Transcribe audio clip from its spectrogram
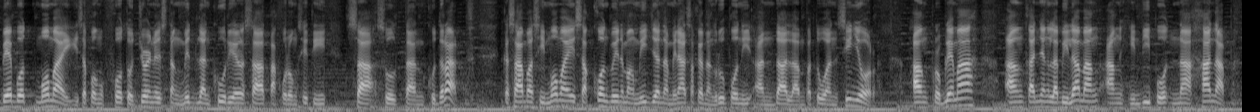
Bebot Momay, isa pong photojournalist ng Midland Courier sa Tacorong City sa Sultan Kudarat. Kasama si Momay sa convoy ng mga media na minasakyan ng grupo ni Andal Ampatuan Sr. Ang problema, ang kanyang labi lamang ang hindi po nahanap.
